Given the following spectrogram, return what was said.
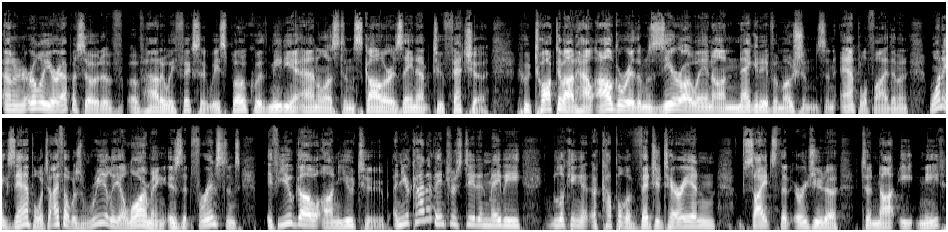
On an earlier episode of, of How Do We Fix It, we spoke with media analyst and scholar Zeynep Tufekci, who talked about how algorithms zero in on negative emotions and amplify them. And one example, which I thought was really alarming, is that, for instance, if you go on YouTube and you're kind of interested in maybe looking at a couple of vegetarian sites that urge you to, to not eat meat,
